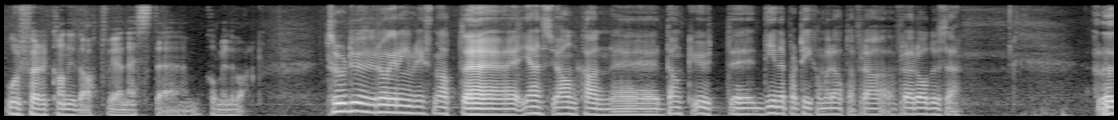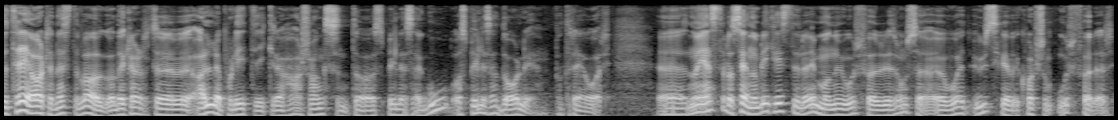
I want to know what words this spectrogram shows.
ordførerkandidat ved neste kommunevalg. Tror du Roger Ingebrigtsen, at uh, Jens Johan kan uh, danke ut uh, dine partikamerater fra, fra rådhuset? Det er tre år til neste valg, og det er klart at eh, alle politikere har sjansen til å spille seg god og spille seg dårlig på tre år. Eh, nå gjenstår det å se. Nå blir Kristin Røymo ordfører i Tromsø. Hun er et uskrevet kort som ordfører.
